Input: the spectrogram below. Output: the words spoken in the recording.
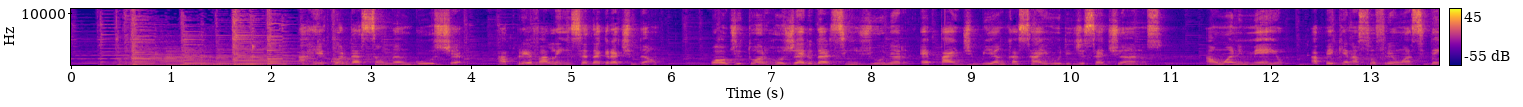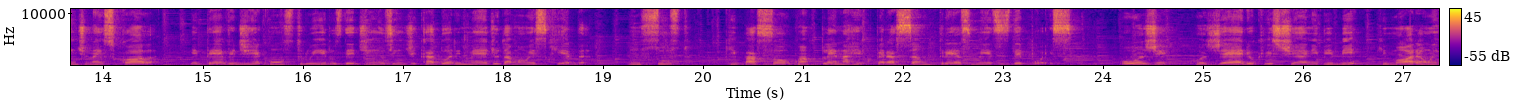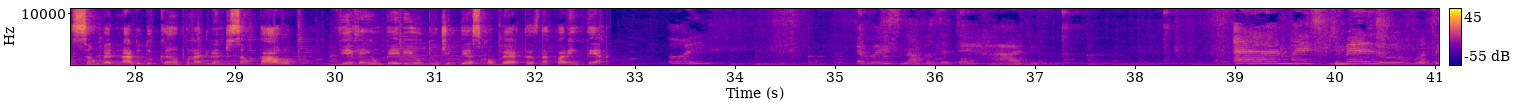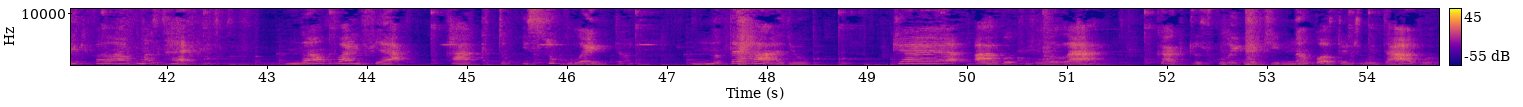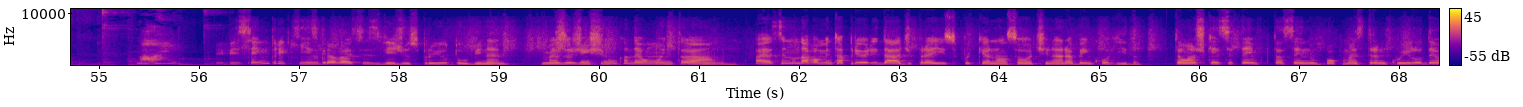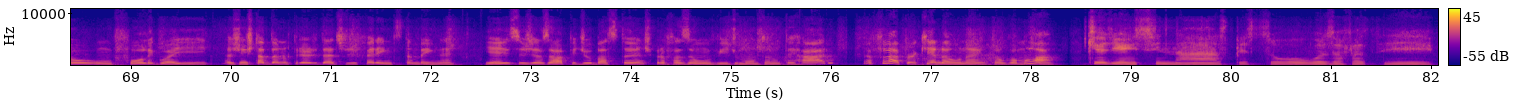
A recordação da angústia, a prevalência da gratidão. O auditor Rogério Darcin Júnior é pai de Bianca Sayuri, de 7 anos. Há um ano e meio, a pequena sofreu um acidente na escola e teve de reconstruir os dedinhos indicador e médio da mão esquerda. Um susto que passou com a plena recuperação três meses depois. Hoje, Rogério, Cristiane e Bibi, que moram em São Bernardo do Campo, na Grande São Paulo, vivem um período de descobertas na quarentena ensinar a fazer terrário. É, mas primeiro eu vou ter que falar algumas regras. Não vai enfiar cacto e suculenta no terrário, que a água acumula lá. Cacto e suculenta que não gostam de muita água, morrem. Bibi sempre quis gravar esses vídeos pro YouTube, né? Mas a gente nunca deu muita. Assim, não dava muita prioridade para isso, porque a nossa rotina era bem corrida. Então acho que esse tempo que tá sendo um pouco mais tranquilo deu um fôlego aí. A gente tá dando prioridades diferentes também, né? E aí esses dias ela pediu bastante para fazer um vídeo montando um terrário. Eu falei, ah, por que não, né? Então vamos lá. Queria ensinar as pessoas a fazer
